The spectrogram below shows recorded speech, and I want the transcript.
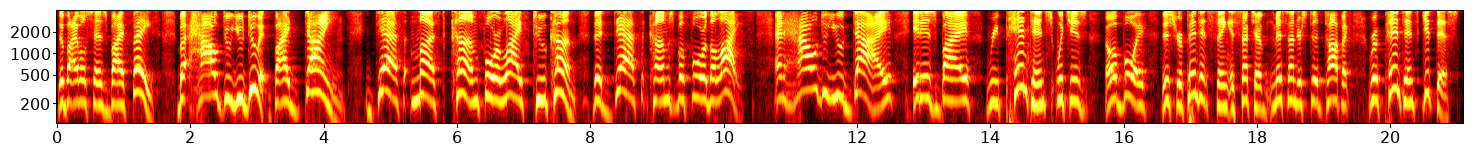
The Bible says by faith. But how do you do it? By dying. Death must come for life to come. The death comes before the life. And how do you die? It is by repentance, which is, oh boy, this repentance thing is such a misunderstood topic. Repentance, get this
